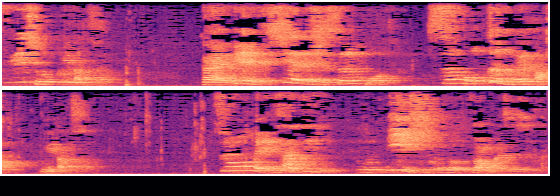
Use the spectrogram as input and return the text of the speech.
需求为导向。改变现实生活，生活更美好为导向，所以我们每一项技术都立时能够转换成生产，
